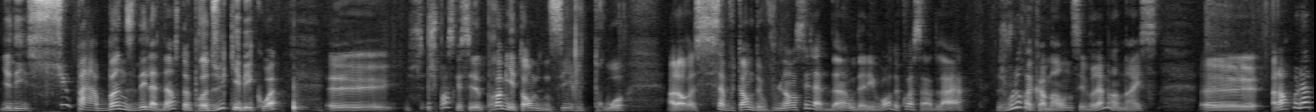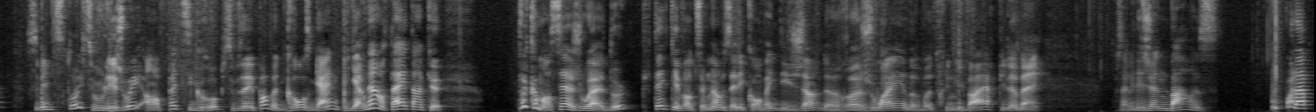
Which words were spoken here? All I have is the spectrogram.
y a des, super bonnes idées là-dedans. C'est un produit québécois. Euh, je pense que c'est le premier tome d'une série de trois. Alors, si ça vous tente de vous lancer là-dedans ou d'aller voir de quoi ça a l'air, je vous le recommande. C'est vraiment nice. Euh, alors voilà, C'est mes petits trucs si vous voulez jouer en petits groupes, si vous n'avez pas votre grosse gang. Puis gardez en tête hein, que vous pouvez commencer à jouer à deux. Puis peut-être qu'éventuellement, vous allez convaincre des gens de rejoindre votre univers. Puis là, ben, vous avez déjà une base? Voilà.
